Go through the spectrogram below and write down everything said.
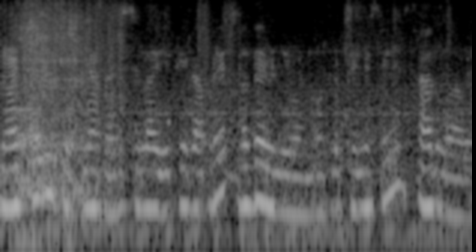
જોઈન્ટ કરીશું, ત્યાં તારી સિલાઈ એક એક આપણે લગાવી લેવાનું એટલે ફિનિશિંગ સારું આવે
